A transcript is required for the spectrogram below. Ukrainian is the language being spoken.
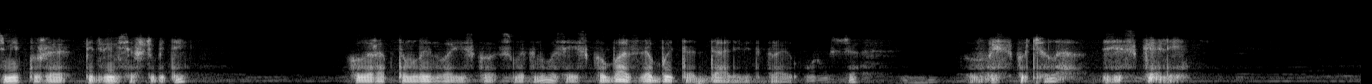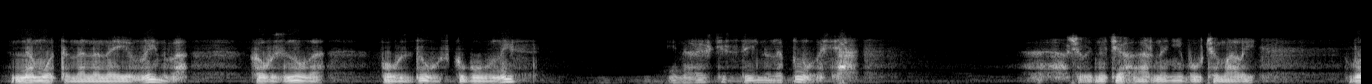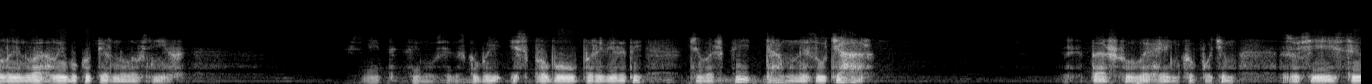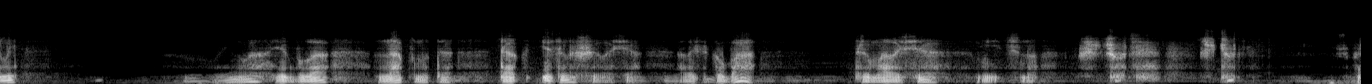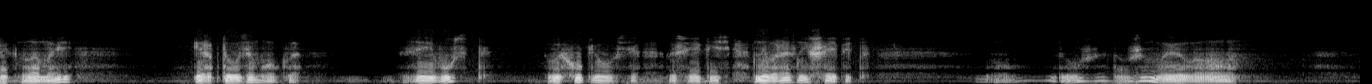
Сміт уже підвівся, щоб іти, коли раптом линва різко смикнулася і скоба, забита далі від краю урвища, вискочила зі скелі. Намотана на неї линва ковзнула повз другу скобу вниз і нарешті сильно напнулася. Очевидно, тягар на ній був чималий, бо линва глибоко пірнула в сніг. Сміт кинувся до скоби і спробував перевірити, чи важкий там унизу тягар. Спершу легенько, потім з усієї сили. Линва, як була напнута, так і залишилася. Але скоба трималася міцно. Що це? Що це? скрикнула Мері і раптово замовкла. З її вуст вихоплювався лише якийсь невиразний шепіт. Дуже, дуже мило.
